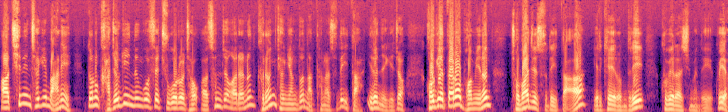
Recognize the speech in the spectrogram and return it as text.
아, 친인척이 많이 또는 가족이 있는 곳에 주거를 저, 아, 선정하려는 그런 경향도 나타날 수도 있다. 이런 얘기죠. 거기에 따라 범위는 좁아질 수도 있다. 이렇게 여러분들이 구별하시면 되겠고요.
